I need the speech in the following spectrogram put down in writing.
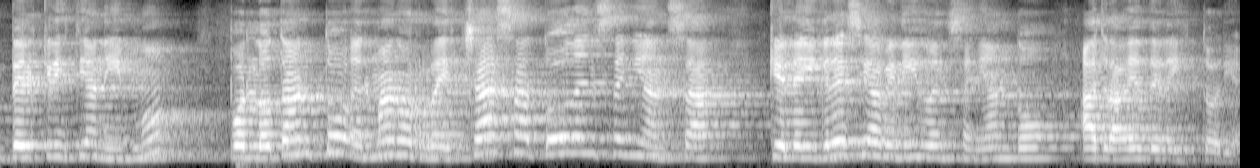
del cristianismo. Por lo tanto, hermano, rechaza toda enseñanza que la iglesia ha venido enseñando a través de la historia.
